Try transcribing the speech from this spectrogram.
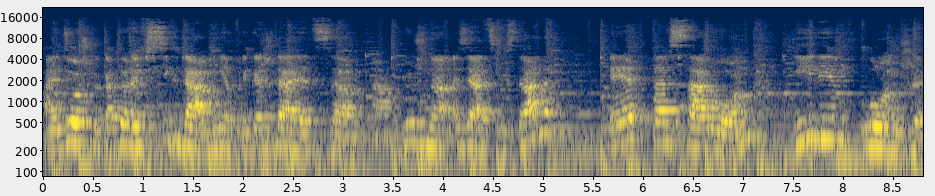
одежка, которая всегда мне пригождается а, в южноазиатских странах, это саронг или лонжи.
